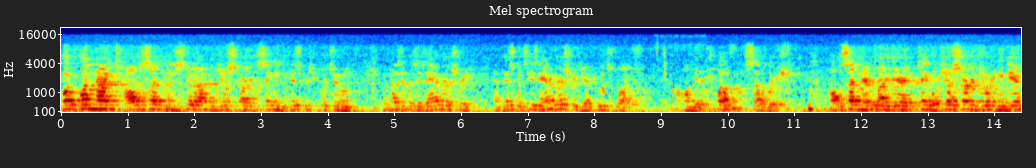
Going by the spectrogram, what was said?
But one night, all of a sudden, he stood up and just started singing this particular tune because it was his anniversary, and this was his anniversary gift to his wife on their 12th celebration. All of a sudden, everybody there at the table just started joining again,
